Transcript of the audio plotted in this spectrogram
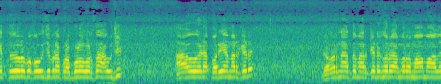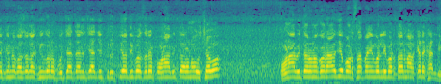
କେତେ ଜୋର ପକାଉଛି ପୁରା ପ୍ରବଳ ବର୍ଷା ହେଉଛି ଆଉ ଏଇଟା ପରିବା ମାର୍କେଟ ଜଗନ୍ନାଥ ମାର୍କେଟଙ୍କର ଆମର ମା ମହାଲକ୍ଷ୍ମୀ ଗଜଲକ୍ଷ୍ମୀଙ୍କର ପୂଜା ଚାଲିଛି ଆଜି ତୃତୀୟ ଦିବସରେ ପଣା ବିତରଣ ଉତ୍ସବ ପଣା ବିତରଣ କରାହେଉଛି ବର୍ଷା ପାଇଁ ବୋଲି ବର୍ତ୍ତମାନ ମାର୍କେଟ ଖାଲି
